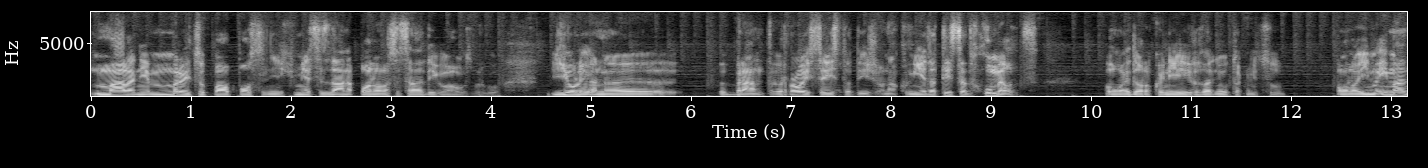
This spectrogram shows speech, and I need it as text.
Malen je mrvicu pao posljednjih mjesec dana, ponovno se sada digao u Augsburgu. Julian e, Brandt, Roy se isto diže, onako nije da ti sad Humelc, ovaj dobro koji nije igrao zadnju utakmicu, ono ima, ima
